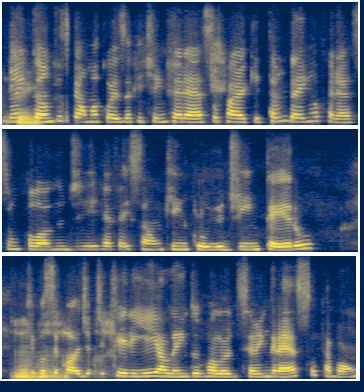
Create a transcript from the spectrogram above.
No Sim. entanto, se é uma coisa que te interessa, o parque também oferece um plano de refeição que inclui o dia inteiro, uhum. que você pode adquirir além do valor do seu ingresso, tá bom?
